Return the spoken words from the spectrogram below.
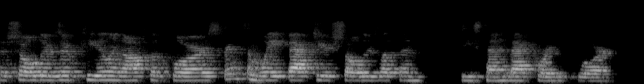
The shoulders are peeling off the floor, bring some weight back to your shoulders, let them descend back toward the floor.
